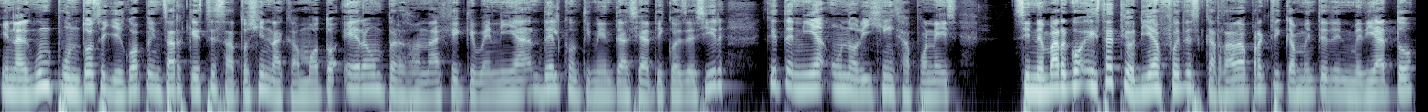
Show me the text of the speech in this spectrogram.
En algún punto se llegó a pensar que este Satoshi Nakamoto era un personaje que venía del continente asiático, es decir, que tenía un origen japonés, sin embargo, esta teoría fue descartada prácticamente de inmediato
